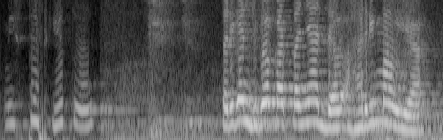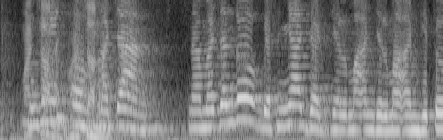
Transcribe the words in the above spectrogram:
mistis gitu. Tadi kan juga katanya ada harimau ya. Macan, Mungkin, oh, macan. macan. Nah, macan tuh biasanya ada jelmaan-jelmaan gitu,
